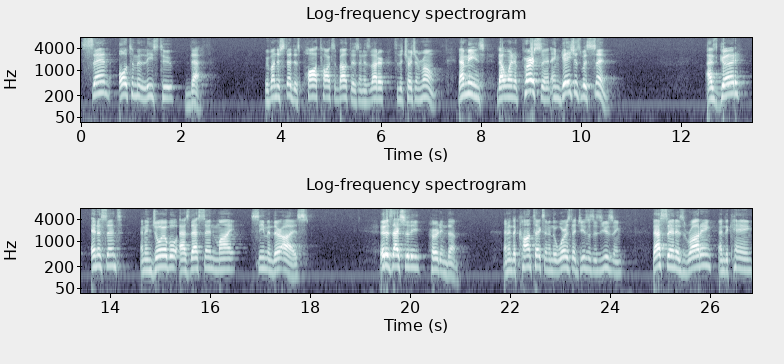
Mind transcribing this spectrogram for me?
sin ultimately leads to death. We've understood this. Paul talks about this in his letter to the church in Rome. That means that when a person engages with sin, as good, innocent, and enjoyable as that sin might seem in their eyes, it is actually hurting them. And in the context and in the words that Jesus is using, that sin is rotting and decaying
